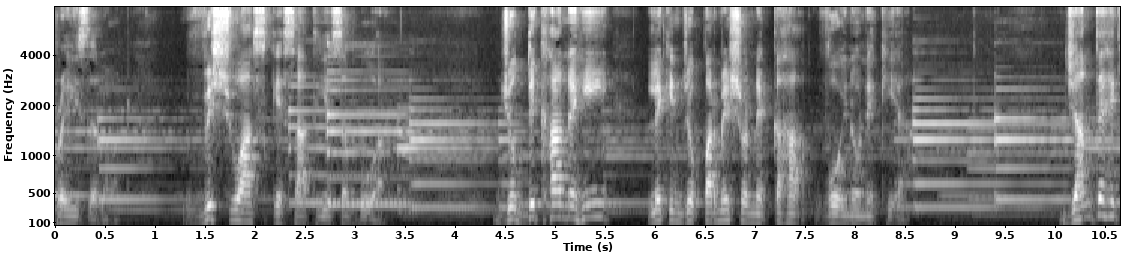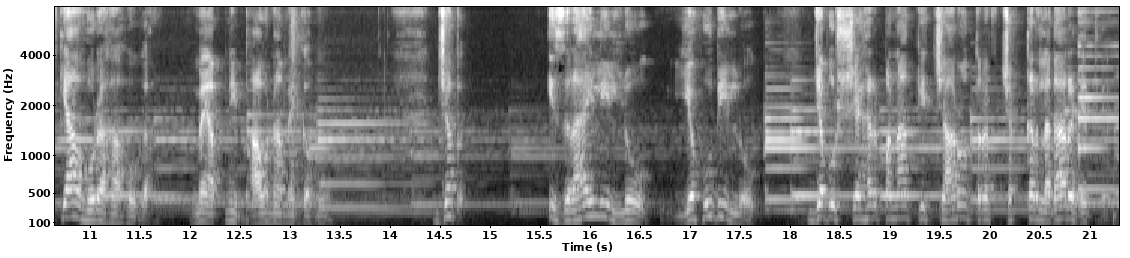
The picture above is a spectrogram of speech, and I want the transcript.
प्रेज द लॉर्ड विश्वास के साथ ये सब हुआ। जो दिखा नहीं, लेकिन जो परमेश्वर ने कहा, वो इन्होंने किया। जानते हैं क्या हो रहा होगा? मैं अपनी भावना में कहूँ, जब इज़राइली लोग, यहूदी लोग, जब उस शहर पना के चारों तरफ़ चक्कर लगा रहे थे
